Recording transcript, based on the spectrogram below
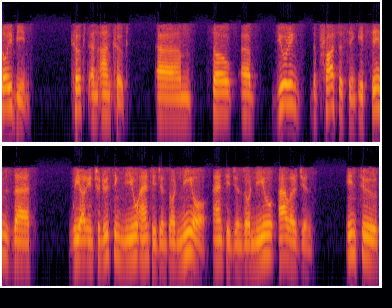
soybeans, cooked and uncooked. Um, so uh, during the processing, it seems that we are introducing new antigens or neo-antigens or new allergens into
